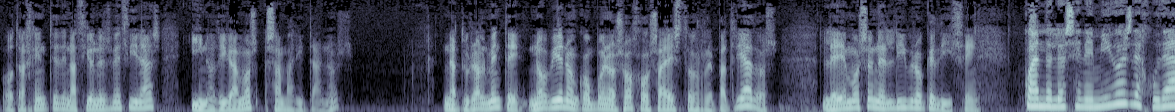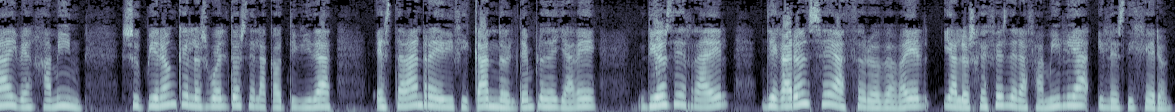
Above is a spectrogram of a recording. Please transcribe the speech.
otra gente de naciones vecinas y no digamos samaritanos. Naturalmente, no vieron con buenos ojos a estos repatriados. Leemos en el libro que dice Cuando los enemigos de Judá y Benjamín supieron que los vueltos de la cautividad estaban reedificando el templo de Yahvé, Dios de Israel, llegáronse a Zorobabel y a los jefes de la familia y les dijeron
